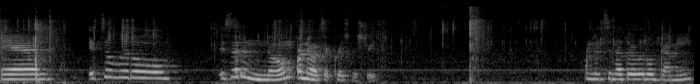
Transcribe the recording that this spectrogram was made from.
And it's a little Is that a gnome? Oh no, it's a Christmas tree. And it's another little gummy.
